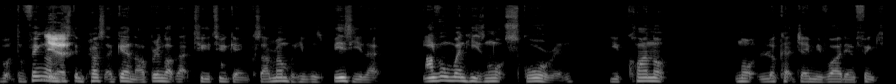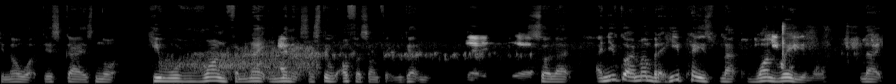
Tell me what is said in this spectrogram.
but the thing I'm Yeah. just impressed again. I'll bring up that two two game because I remember he was busy. Like even when he's not scoring, you cannot not look at Jamie Vardy and think, you know what, this guy is not. He will run for ninety minutes and still offer something. You get me? Yeah. So like, and you've got to remember that he plays like one way. You know, like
